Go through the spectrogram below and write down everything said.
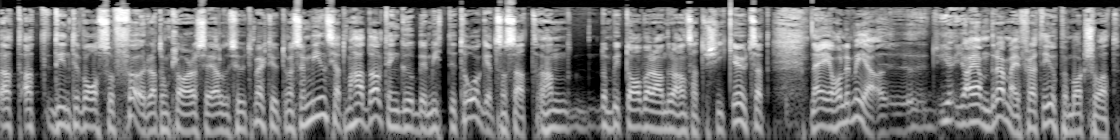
att, att det inte var så förr, att de klarade sig alldeles utmärkt ute. Men sen minns jag att de hade alltid en gubbe mitt i tåget som satt. Han, de bytte av varandra och han satt och kikade ut. Så att, nej, jag håller med. Jag, jag ändrar mig för att det är uppenbart så att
